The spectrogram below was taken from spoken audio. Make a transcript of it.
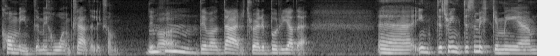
kom inte med hm kläder liksom. Det, var, det var där tror jag det började. Eh, inte, jag tror inte så mycket med,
